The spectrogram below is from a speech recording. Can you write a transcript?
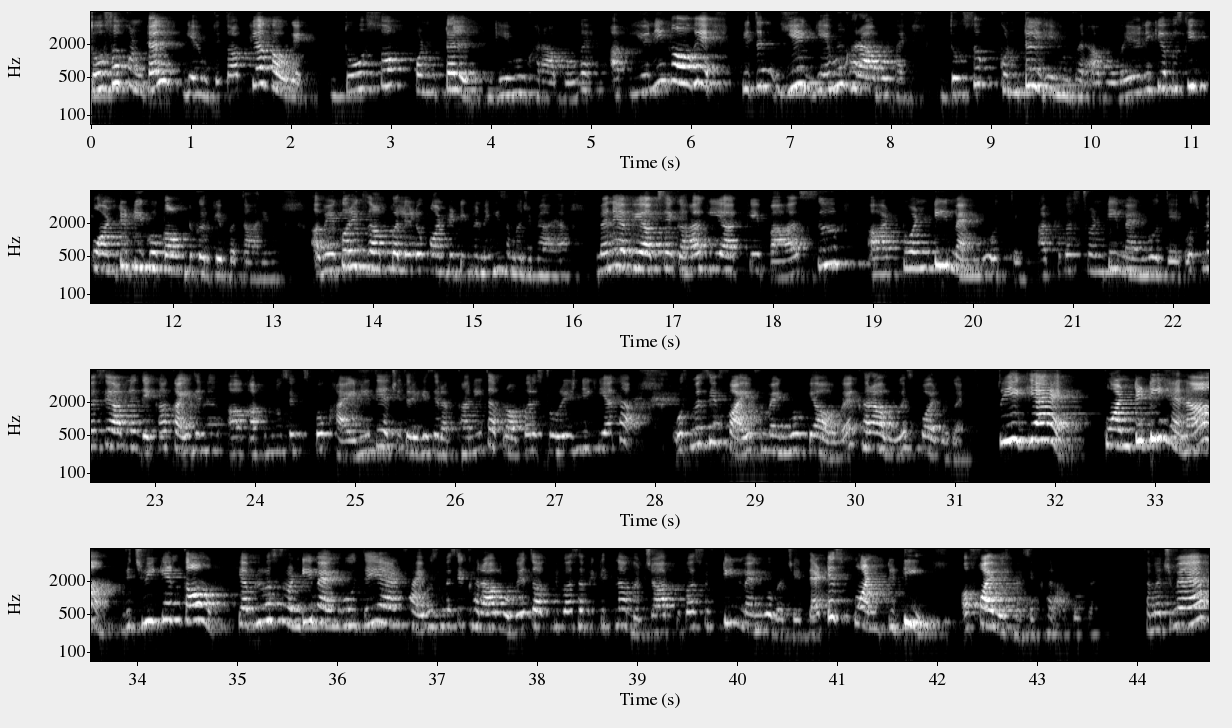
दो सौ कुंटल गेहूँ थे तो आप क्या कहोगे? 200 कुंटल गेहूँ खराब हो गए। आप ये नहीं कहोगे कि ये गेहूँ खराब हो गए। 200 कुंटल गेहूँ खराब हो गए, यानी कि अब उसकी क्वांटिटी को काउंट करके बता रहे हो। अब एक और एग्जांपल ले लो क्वांटिटी में नहीं समझ में आया। मैंने अभी आपसे कहा कि आपके पास ट्वेंटी मैंगो थे। आपके पास ट्वेंटी मैंगो थे। उसमें से आपने देखा, कई दिन काफ़ी दिनों से उसको खाए नहीं थे, अच्छी तरीके से रखा नहीं था प्रॉपर स्टोरेज नहीं किया था। उसमें से फाइव मैंगो क्या हो गए, खराब हो गए स्पॉइल हो गए। तो ये क्या है? क्वांटिटी है ना विच वी कैन काउंट कि आपके पास ट्वेंटी मैंगो थे एंड फाइव उसमें से खराब हो गए तो आपके पास अभी कितना बचा? आपके पास फिफ्टीन मैंगो बचे। दैट इज़ क्वांटिटी और फाइव उसमें से खराब हो गए। समझ में आया?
